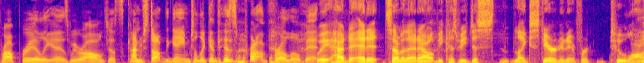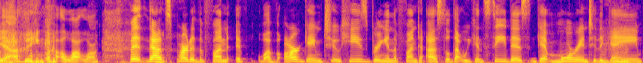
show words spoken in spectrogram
prop really is. We were all just kind of stopped the game to look at this prop for a little bit. we had to edit some of that out because we just like stared at it for too long. I yeah, think. a lot long. But that's part of the fun of, of our game too. He's bringing the fun to us so that we can see this, get more into the game.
